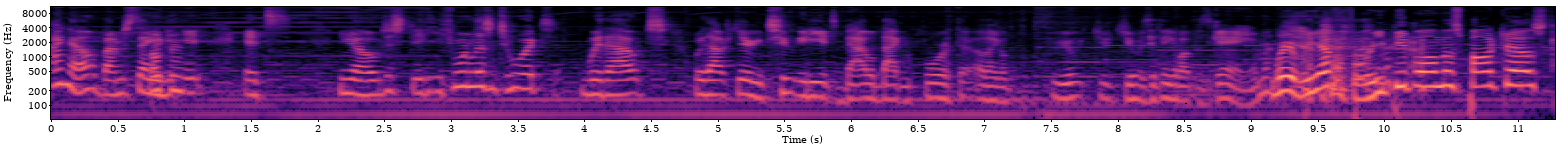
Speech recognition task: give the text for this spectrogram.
I know, but I'm just saying Okay. it, it's you know just if you want to listen to it without without hearing two idiots babble back and forth uh, like you, you, you think about this game. Wait, we have three people on this podcast.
